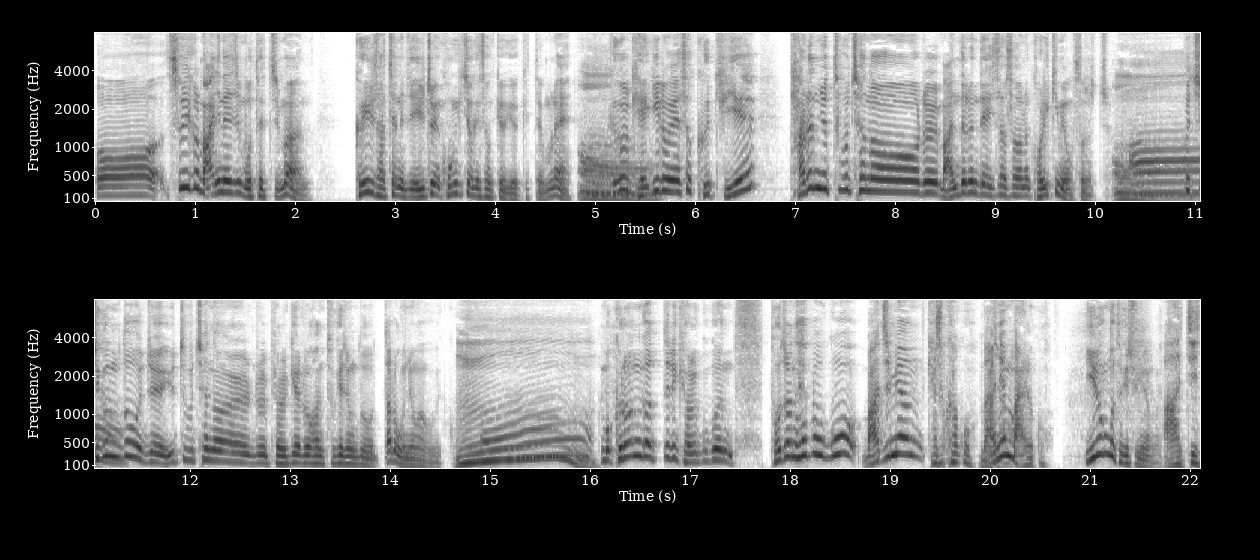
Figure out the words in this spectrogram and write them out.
어, 수익을 많이 내지 못했지만 그 일 자체는 이제 일종의 공익적인 성격이었기 때문에 어. 그걸 계기로 해서 그 뒤에 다른 유튜브 채널을 만드는 데 있어서는 거리낌이 없어졌죠. 어. 그 지금도 이제 유튜브 채널을 별개로 한 두 개 정도 따로 운영하고 있고. 음. 오. 뭐 그런 것들이 결국은 도전해보고 맞으면 계속하고 맞아. 아니면 말고 이런 거 되게 중요한 것 같아요. 아, 지,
